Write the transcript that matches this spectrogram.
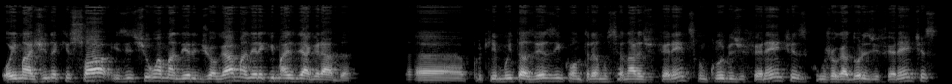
ou imagina que só existe uma maneira de jogar, a maneira que mais lhe agrada. Uh, porque muitas vezes encontramos cenários diferentes, com clubes diferentes, com jogadores diferentes,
